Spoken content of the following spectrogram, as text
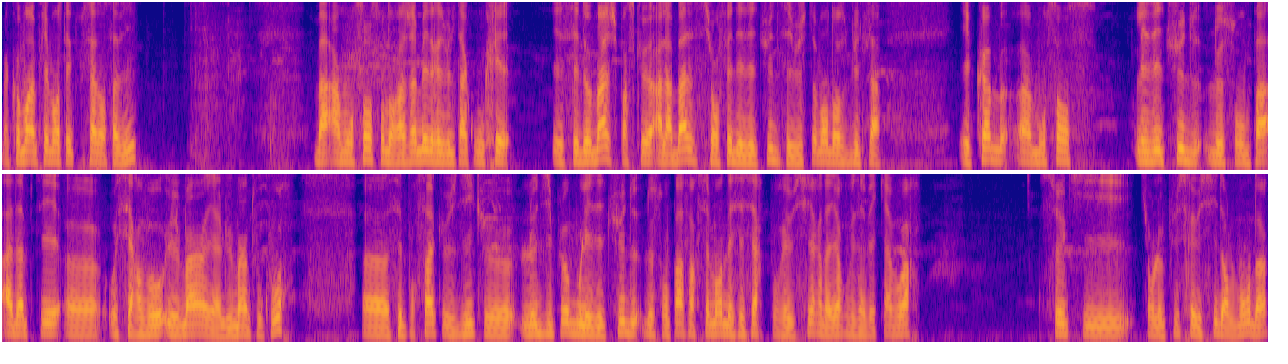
bah, comment implémenter tout ça dans sa vie, bah, à mon sens, on n'aura jamais de résultats concrets. Et c'est dommage parce qu'à la base, si on fait des études, c'est justement dans ce but-là. Et comme, à mon sens, les études ne sont pas adaptées euh, au cerveau humain et à l'humain tout court, euh, c'est pour ça que je dis que le diplôme ou les études ne sont pas forcément nécessaires pour réussir. D'ailleurs, vous avez qu'à voir ceux qui, ont le plus réussi dans le monde, hein,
